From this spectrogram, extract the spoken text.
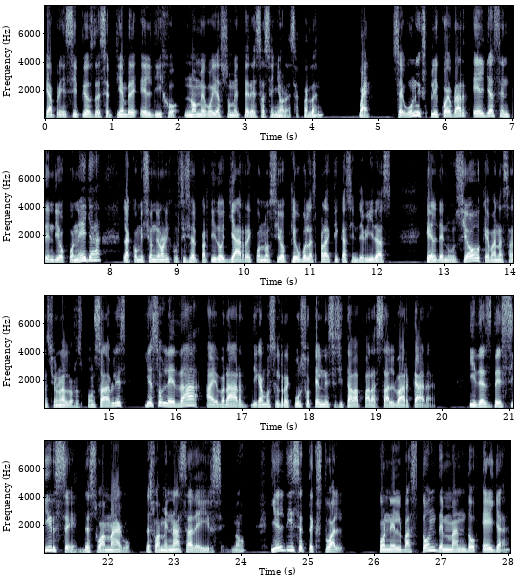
que a principios de septiembre él dijo, no me voy a someter a esa señora, ¿se acuerdan? Según explicó Ebrard, él ya se entendió con ella, la Comisión de Honor y Justicia del partido ya reconoció que hubo las prácticas indebidas que él denunció, que van a sancionar a los responsables, y eso le da a Ebrard, digamos, el recurso que él necesitaba para salvar cara y desdecirse de su amago, de su amenaza de irse, ¿no? Y él dice textual, con el bastón de mando ella,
